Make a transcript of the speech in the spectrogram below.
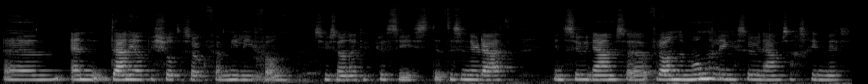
Ehm, en Daniel Pichot is ook familie van Susanna Duplessis. Dat is inderdaad in de Surinaamse, vooral in de mondelinge Surinaamse geschiedenis,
